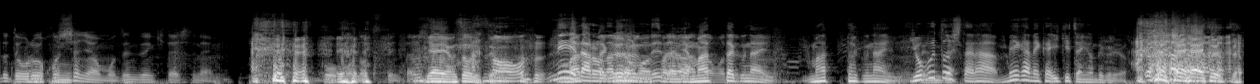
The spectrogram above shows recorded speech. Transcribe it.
だって俺、本当に星社にはもう全然期待してないもん。合コンのつてに対して。いやいや、そうですあのよ。ねえだろうなと思う、全くそれは。いや、全くない。全くない。呼ぶとしたら、メガネか池ちゃん呼んでくるよ。たら。いやいや、そうですよ。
